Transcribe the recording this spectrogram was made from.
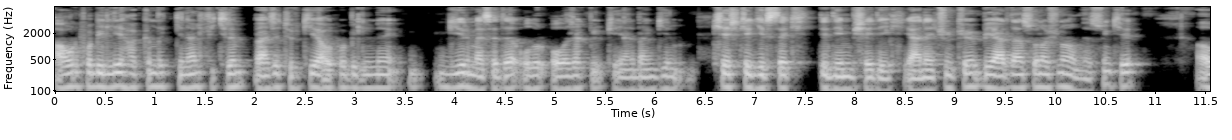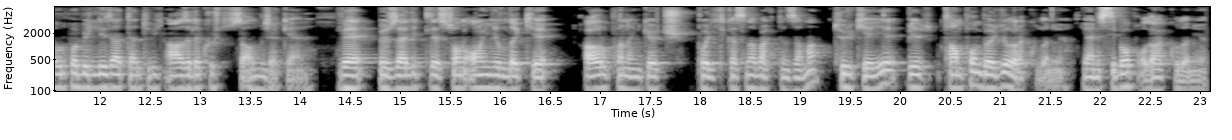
Avrupa Birliği hakkındaki genel fikrim bence Türkiye Avrupa Birliği'ne girmese de olur olacak bir ülke. Yani ben gir, keşke girsek dediğim bir şey değil. Yani çünkü bir yerden sonra şunu anlıyorsun ki Avrupa Birliği zaten Türkiye ağzıyla kuş tutsa almayacak yani. Ve özellikle son 10 yıldaki Avrupa'nın göç politikasına baktığın zaman Türkiye'yi bir tampon bölge olarak kullanıyor. Yani Sibop olarak kullanıyor.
